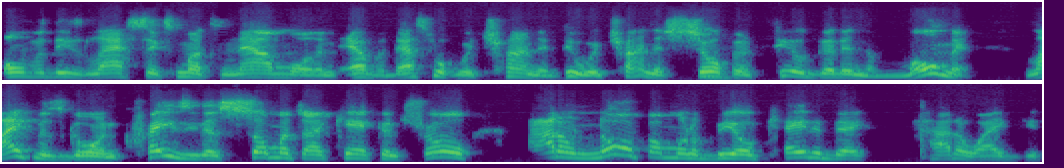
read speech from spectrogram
over these last six months now more than ever. That's what we're trying to do. We're trying to show up and feel good in the moment. Life is going crazy. There's so much I can't control. I don't know if I'm going to be okay today. How do I get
